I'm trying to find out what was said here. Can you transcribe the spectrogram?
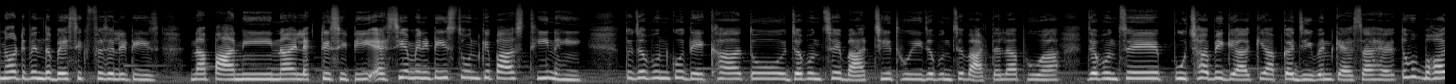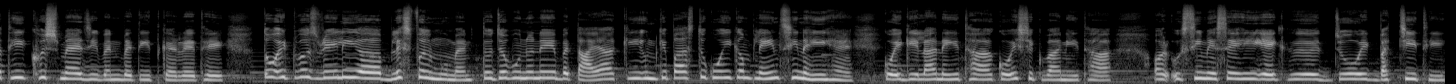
Not even the basic facilities ना पानी, ना इलेक्ट्रिसिटी ऐसी अम्यूनिटीज़ तो उनके पास थी नहीं। तो जब उनको देखा तो जब उनसे बातचीत हुई, जब उनसे वार्तालाप हुआ, जब उनसे पूछा भी गया कि आपका जीवन कैसा है तो वो बहुत ही खुशमय जीवन व्यतीत कर रहे थे। तो it was really a blissful moment तो जब उन्होंने बताया कि उनके पास तो कोई कंप्लेंट्स ही नहीं हैं, कोई गिला नहीं था, कोई शिकवा नहीं था, और उसी में से ही एक जो एक बच्ची थी,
